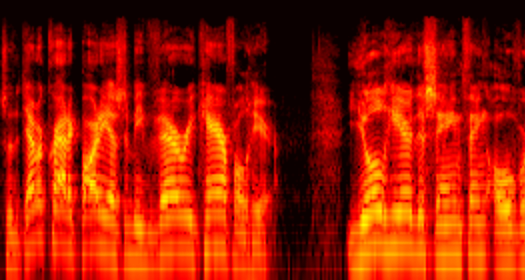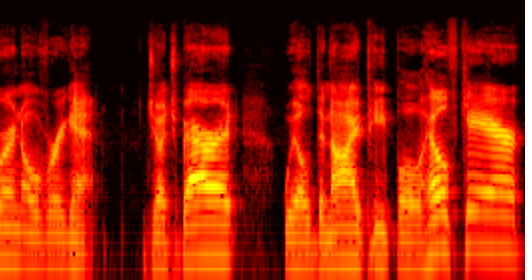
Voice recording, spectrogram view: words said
So the Democratic Party has to be very careful here. You'll hear the same thing over and over again. Judge Barrett will deny people health care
